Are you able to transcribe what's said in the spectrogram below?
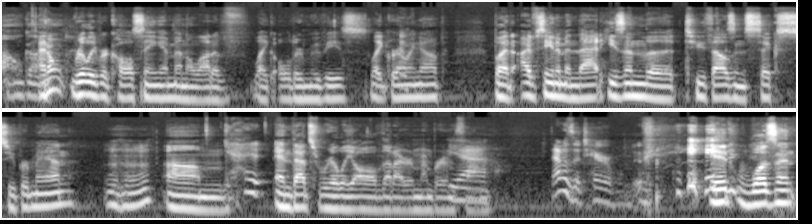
oh god, I don't really recall seeing him in a lot of like older movies like growing up, but I've seen him in that. He's in the 2006 Superman, mm-hmm. um, Yeah. and that's really all that I remember him Yeah. from. That was a terrible movie. It wasn't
